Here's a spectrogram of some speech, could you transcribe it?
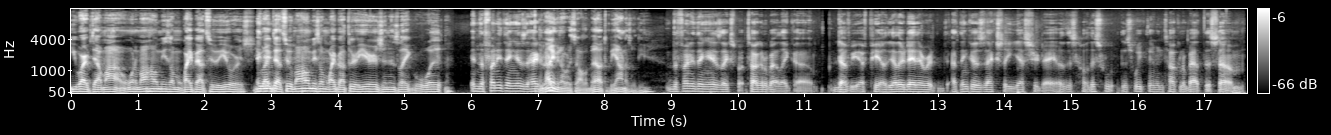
you wiped out my one of my homies, I'm gonna wipe out two of yours. You And wiped then- out two of my homies, I'm gonna wipe out three of yours, and it's like what? And the funny thing is, And I don't even know what it's all about, to be honest with you. the funny thing is, like sp- talking about like uh, WFPL. The other day they were. I think it was actually yesterday or this whole this this week they've been talking about this um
